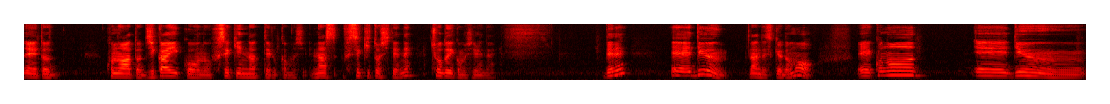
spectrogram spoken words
えっ、と、この後次回以降の布石になってるかもしれない。布石としてね、ちょうどいいかもしれない。でね、えデューンなんですけども、えこのえー、デューン、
